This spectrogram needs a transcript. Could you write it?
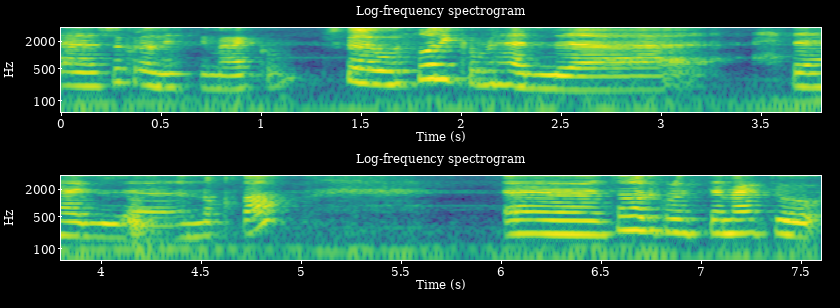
آه، شكرا لاستماعكم. شكرا لوصولكم لهذا حتى هذه النقطة. آه، إن شاء الله تكونوا استمعتوا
